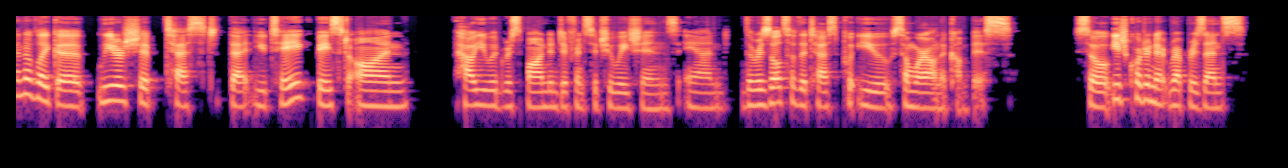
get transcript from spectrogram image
kind of like a leadership test that you take based on how you would respond in different situations. And the results of the test put you somewhere on a compass. So each coordinate represents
